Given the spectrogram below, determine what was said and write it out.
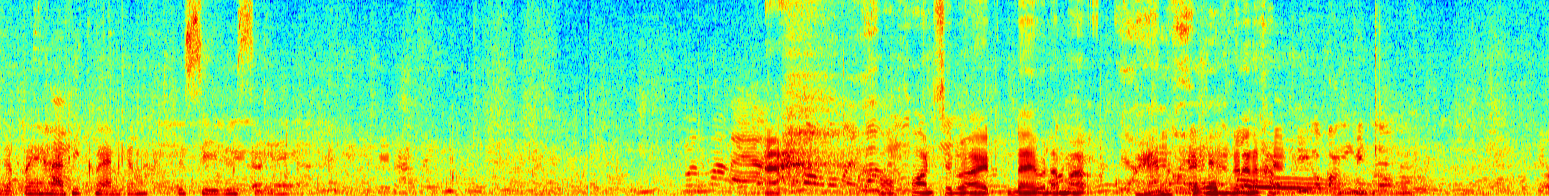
เดี๋ยวไปหาที่แขวนกันเป็นสีเป็นสีอะขอพรเสร็จแล้วได้เวลามาแขวนโคมกันแล้วนะครับโ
